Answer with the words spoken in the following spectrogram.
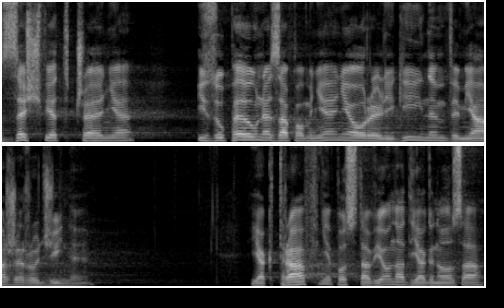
zeświadczenie i zupełne zapomnienie o religijnym wymiarze rodziny. Jak trafnie postawiona diagnoza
